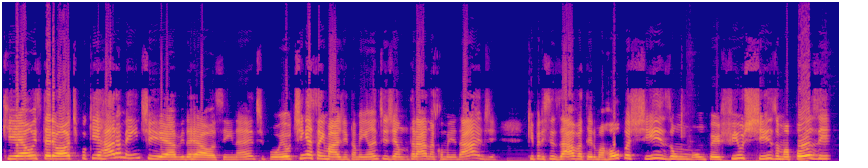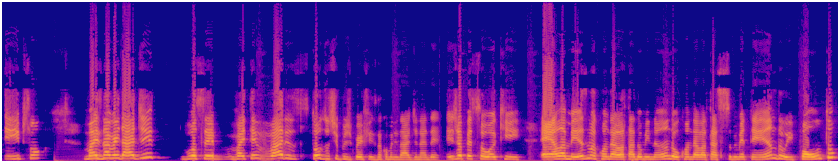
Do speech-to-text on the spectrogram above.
que é um estereótipo que raramente é a vida real assim, né? Tipo, eu tinha essa imagem também antes de entrar na comunidade que precisava ter uma roupa X, um, um perfil X, uma pose Y, mas na verdade você vai ter vários, todos os tipos de perfis na comunidade, né? Desde a pessoa que é ela mesma quando ela tá dominando ou quando ela tá se submetendo e ponto,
